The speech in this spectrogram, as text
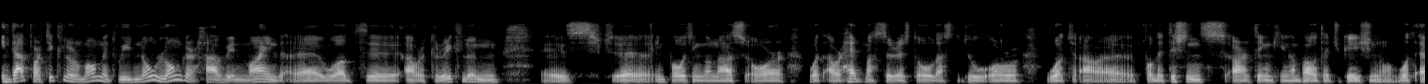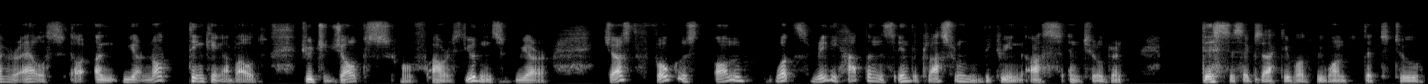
in that particular moment, we no longer have in mind uh, what uh, our curriculum is uh, imposing on us, or what our headmaster has told us to do, or what our politicians are thinking about education, or whatever else. Uh, and we are not thinking about future jobs of our students. We are just focused on what really happens in the classroom between us and children. This is exactly what we wanted to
